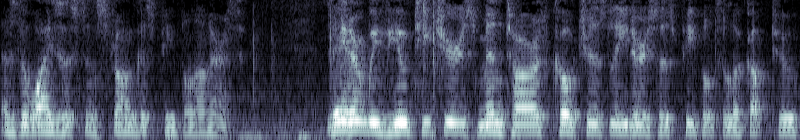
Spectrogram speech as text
as the wisest and strongest people on earth. Later, we view teachers, mentors, coaches, leaders as people to look up to,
